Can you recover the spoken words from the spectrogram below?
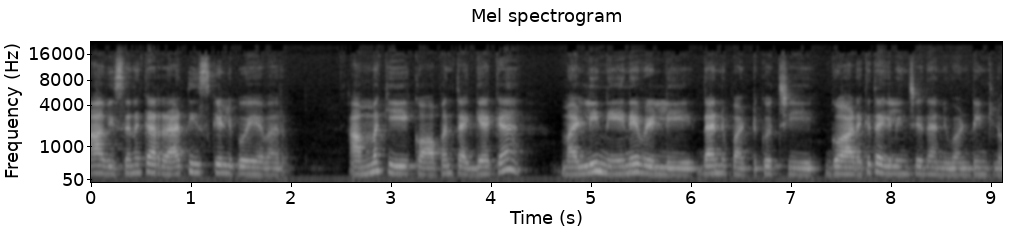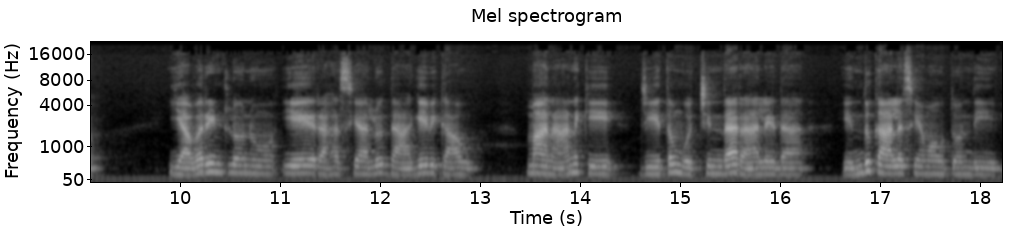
ఆ విసనకర్ర తీసుకెళ్ళిపోయేవారు. అమ్మకి కోపం తగ్గాక మళ్ళీ నేనే వెళ్ళి దాన్ని పట్టుకొచ్చి గోడకి తగిలించేదాన్ని వంటింట్లో. ఎవరింట్లోనూ ఏ రహస్యాలు దాగేవి కావు. మా నాన్నకి జీతం వచ్చిందా రాలేదా? ఎందుకు ఆలస్యం అవుతోంది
